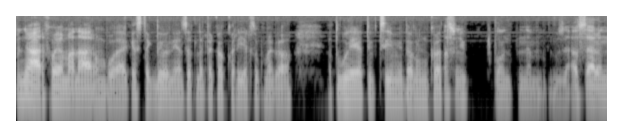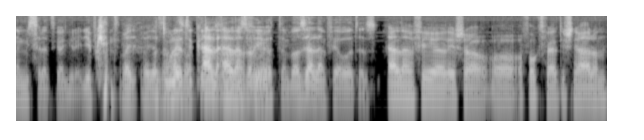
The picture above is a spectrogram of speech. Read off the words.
a nyár folyamán Áronból elkezdtek dőlni az ötletek, akkor írtuk meg a, a Túléltük című dalunkat. Azt mondjuk pont nem, azt Áron nem is szereti annyira egyébként. Vagy, vagy A túléltük, el, azzal ellenfél, jöttem be, az ellenfél volt ez. ellenfél, és a, a, a Fogtfelt is nyáron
